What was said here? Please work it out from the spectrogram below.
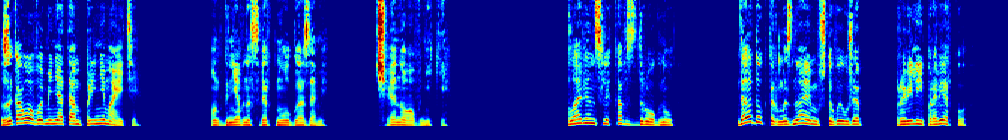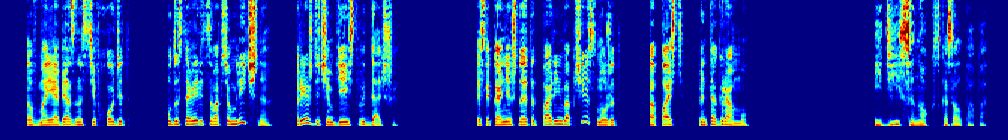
За кого вы меня там принимаете?» Он гневно сверкнул глазами. «Чиновники!» Флавиан слегка вздрогнул. «Да, доктор, мы знаем, что вы уже провели проверку, но в мои обязанности входит удостовериться во всем лично, прежде чем действовать дальше. Если, конечно, этот парень вообще сможет попасть в пентаграмму. «Иди, сынок», — сказал папа.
